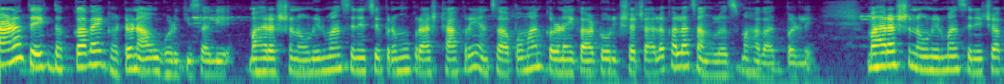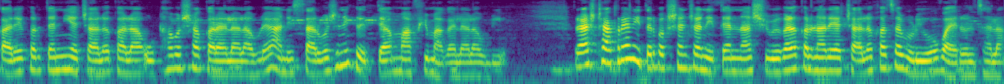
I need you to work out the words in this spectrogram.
ठाण्यात एक धक्कादायक घटना उघडकीस आली आहे. महाराष्ट्र नवनिर्माण सेनेचे प्रमुख राज ठाकरे यांचा अपमान करणं एका ऑटो रिक्षा चालकाला चांगलंच महागात पडले. महाराष्ट्र नवनिर्माण सेनेच्या कार्यकर्त्यांनी या चालकाला उठावशा करायला लावल्या आणि सार्वजनिकरित्या माफी मागायला लावली आहे. राज ठाकरे आणि इतर पक्षांच्या नेत्यांना शिवेगाळ करणाऱ्या या चालकाचा व्हिडिओ व्हायरल झाला.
